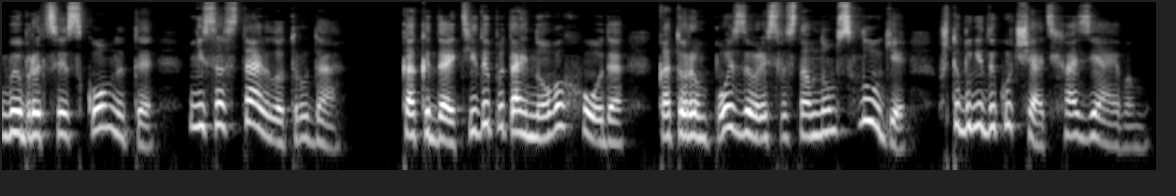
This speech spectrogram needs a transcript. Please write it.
Выбраться из комнаты не составило труда, как и дойти до потайного хода, которым пользовались в основном слуги, чтобы не докучать хозяевам.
